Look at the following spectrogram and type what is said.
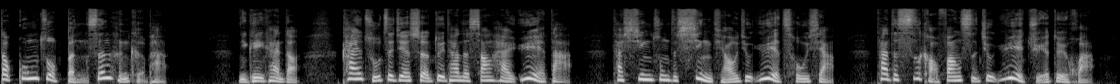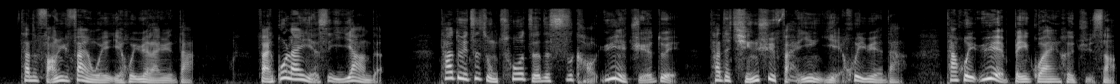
到工作本身很可怕。你可以看到，开除这件事对他的伤害越大，他心中的信条就越抽象，他的思考方式就越绝对化，他的防御范围也会越来越大。反过来也是一样的，他对这种挫折的思考越绝对，他的情绪反应也会越大，他会越悲观和沮丧。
